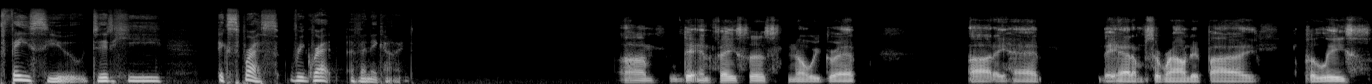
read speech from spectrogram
face you? Did he express regret of any kind? Um, didn't face us, no regret. Uh, they had they had him surrounded by police.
